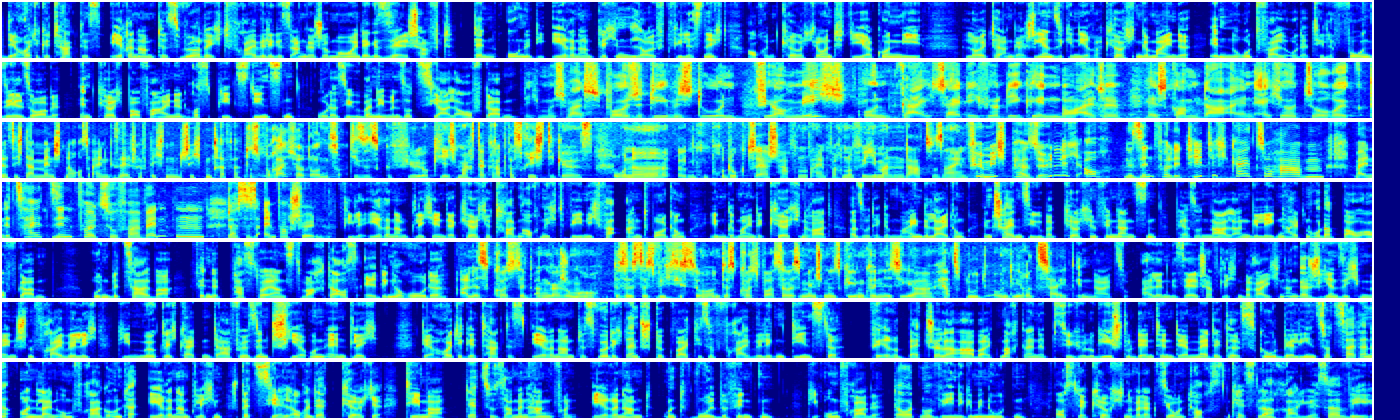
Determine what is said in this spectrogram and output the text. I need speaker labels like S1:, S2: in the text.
S1: Der heutige Tag des Ehrenamtes würdigt freiwilliges Engagement in der Gesellschaft. Denn ohne die Ehrenamtlichen läuft vieles nicht, auch in Kirche und Diakonie. Leute engagieren sich in ihrer Kirchengemeinde, in Notfall- oder Telefonseelsorge, in Kirchbauvereinen, Hospizdiensten oder sie übernehmen soziale Aufgaben.
S2: Ich muss was Positives tun für mich und gleichzeitig für die Kinder. Also es kommt da ein Echo zurück.
S3: Dass ich da Menschen aus allen gesellschaftlichen Schichten treffe.
S4: Das bereichert uns.
S5: Dieses Gefühl, okay, ich mache da gerade was Richtiges, ohne irgendein Produkt zu erschaffen, einfach nur für jemanden da zu sein.
S6: Für mich persönlich auch eine sinnvolle Tätigkeit Tätigkeit zu haben, meine Zeit sinnvoll zu verwenden. Das ist einfach schön.
S1: Viele Ehrenamtliche in der Kirche tragen auch nicht wenig Verantwortung. Im Gemeindekirchenrat, also der Gemeindeleitung, entscheiden sie über Kirchenfinanzen, Personalangelegenheiten oder Bauaufgaben unbezahlbar, findet Pastor Ernst Wachter aus Elbingerode.
S7: Alles kostet Engagement. Das ist das Wichtigste. Und das Kostbarste, was Menschen uns geben können, ist ihr Herzblut und ihre Zeit.
S1: In nahezu allen gesellschaftlichen Bereichen engagieren sich Menschen freiwillig. Die Möglichkeiten dafür sind schier unendlich. Der heutige Tag des Ehrenamtes würdigt ein Stück weit diese freiwilligen Dienste. Für ihre Bachelorarbeit macht eine Psychologiestudentin der Medical School Berlin zurzeit eine Online-Umfrage unter Ehrenamtlichen, speziell auch in der Kirche. Thema der Zusammenhang von Ehrenamt und Wohlbefinden. Die Umfrage dauert nur wenige Minuten. Aus der Kirchenredaktion Torsten Kessler, Radio SAW.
